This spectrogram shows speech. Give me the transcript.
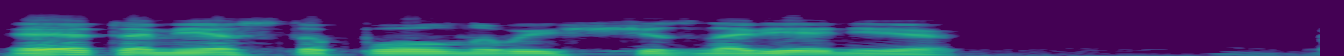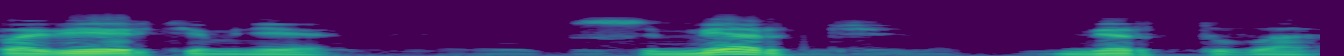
Это место полного исчезновения. Поверьте мне, смерть мертва.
